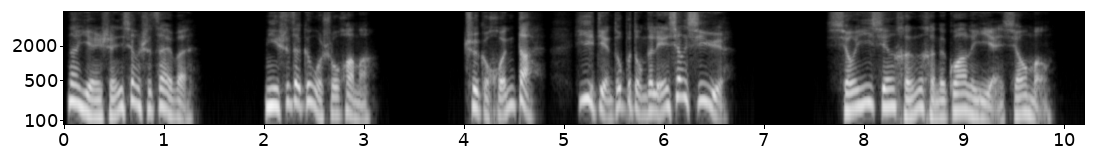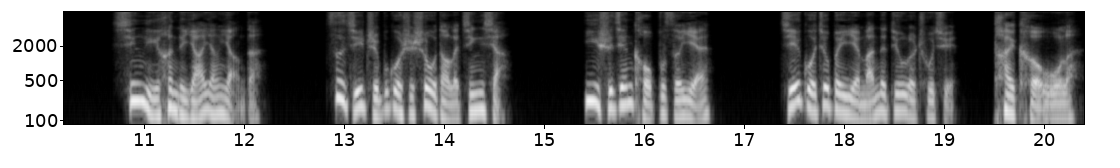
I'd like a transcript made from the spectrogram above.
那眼神像是在问：“你是在跟我说话吗？”这个混蛋一点都不懂得怜香惜玉。小医仙狠狠的刮了一眼萧猛，心里恨得牙痒痒的。自己只不过是受到了惊吓，一时间口不择言，结果就被野蛮的丢了出去，太可恶了！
